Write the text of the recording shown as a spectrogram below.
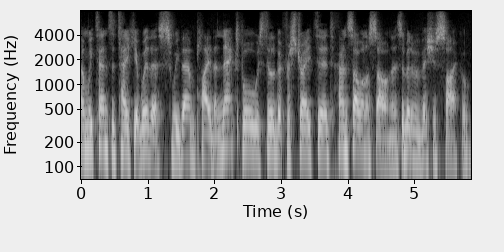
and we tend to take it with us. We then play the next ball, we're still a bit frustrated, and so on and so on. And it's a bit of a vicious cycle.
